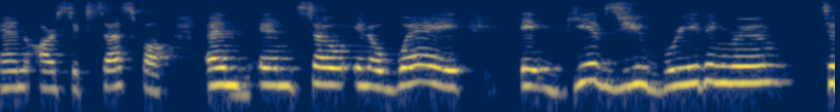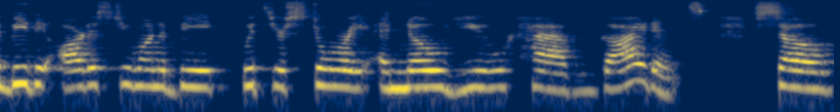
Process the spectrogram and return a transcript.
and are successful. And, and so, in a way, it gives you breathing room to be the artist you want to be with your story and know you have guidance. So,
